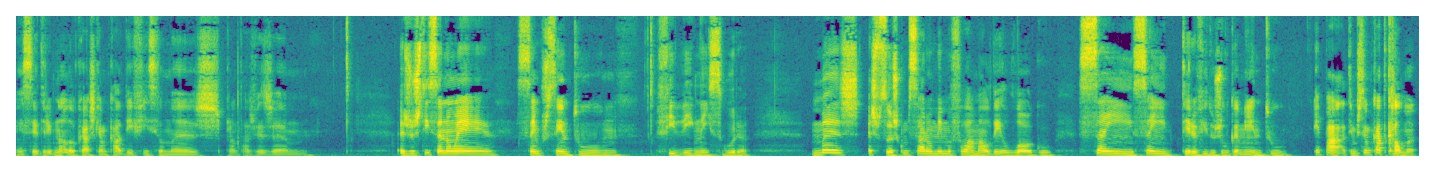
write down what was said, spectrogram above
vencer tribunal, o que eu acho que é um bocado difícil, mas pronto, às vezes um, a justiça não é 100% fidedigna e segura. Mas as pessoas começaram mesmo a falar mal dele logo, sem, sem ter havido julgamento. Epá, temos de ter um bocado de calma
